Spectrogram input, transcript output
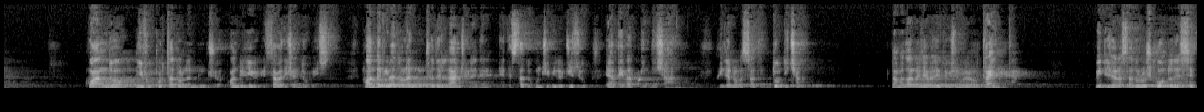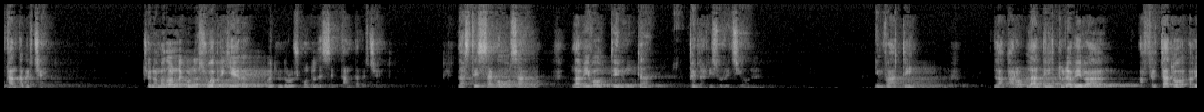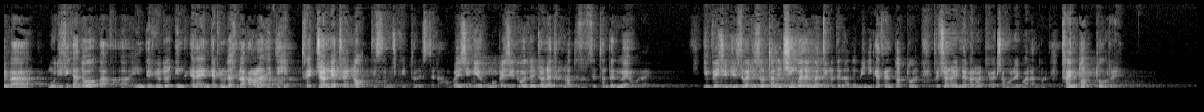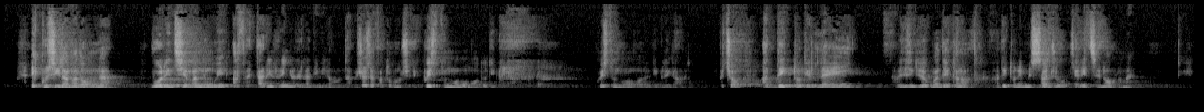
quando gli fu portato l'annuncio, quando gli stava dicendo questo. Quando è arrivato l'annuncio dell'angelo ed è, stato concepito Gesù e aveva 15 anni. Quindi erano passati 12 anni. La Madonna gli aveva detto che ce ne volevano 30. Quindi c'era stato lo sconto del 70%. Cioè la Madonna con la sua preghiera aveva ottenuto lo sconto del 70%. La stessa cosa l'aveva ottenuta per la risurrezione. Infatti, la parola, addirittura aveva affrettato, aveva modificato, era intervenuta sulla parola di Dio. Tre giorni e tre notti, stava scritto, resterà. Un paese mio come un paese tuo, tre giorni e tre notti su 72 ore. Invece Gesù è risorto alle 5 del mattino della domenica, 38 ore, perciò noi nelle parrocchie facciamo le 40 ore, 38 ore. E così la Madonna vuole insieme a noi affrettare il regno della divina Perciò ci ha fatto conoscere questo nuovo modo di. Questo nuovo modo di pregare. Perciò ha detto che lei, avete sentito come ha detto, no? Ha detto nel messaggio con chiarezza enorme.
